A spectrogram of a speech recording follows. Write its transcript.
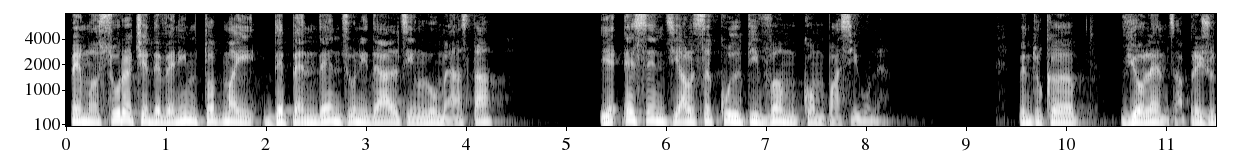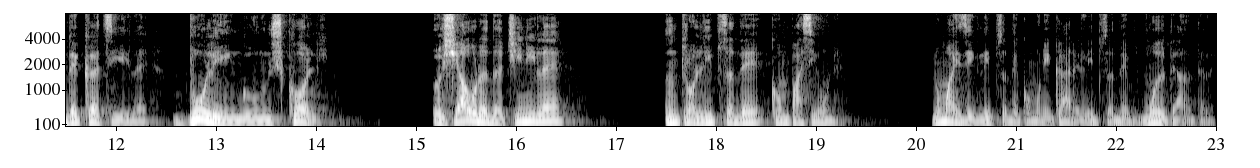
Pe măsură ce devenim tot mai dependenți unii de alții în lumea asta, e esențial să cultivăm compasiunea. Pentru că violența, prejudecățile, bullying-ul în școli își iau rădăcinile într-o lipsă de compasiune. Nu mai zic lipsă de comunicare, lipsă de multe altele.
